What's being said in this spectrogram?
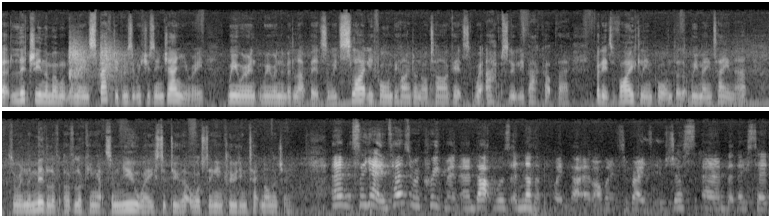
But literally in the moment when they inspected, which was in January, we were in, we were in the middle of that bid. So we'd slightly fallen behind on our targets. We're absolutely back up there but it's vitally important that, that we maintain that. So we're in the middle of, of looking at some new ways to do that auditing, including technology. Um, so yeah, in terms of recruitment, um, that was another point that um, I wanted to raise. It was just um, that they said,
